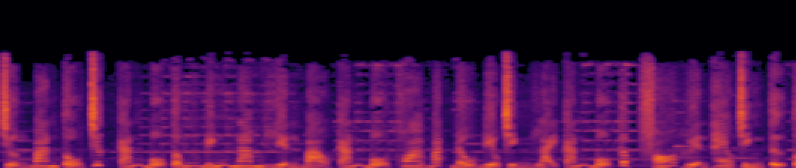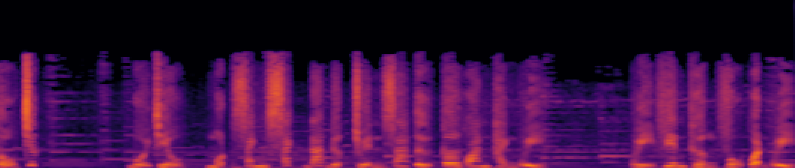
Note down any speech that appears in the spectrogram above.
trưởng ban tổ chức cán bộ Tống Bính Nam liền bảo cán bộ khoa bắt đầu điều chỉnh lại cán bộ cấp phó huyện theo trình tự tổ chức. Buổi chiều, một danh sách đã được truyền ra từ cơ quan thành ủy. Ủy viên thường vụ quận ủy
